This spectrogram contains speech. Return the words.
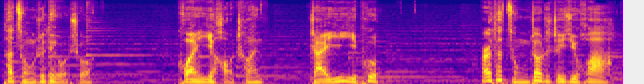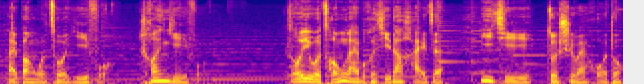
她总是对我说：‘宽衣好穿，窄衣易破。’而她总照着这句话来帮我做衣服、穿衣服，所以我从来不和其他孩子。”一起做室外活动，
